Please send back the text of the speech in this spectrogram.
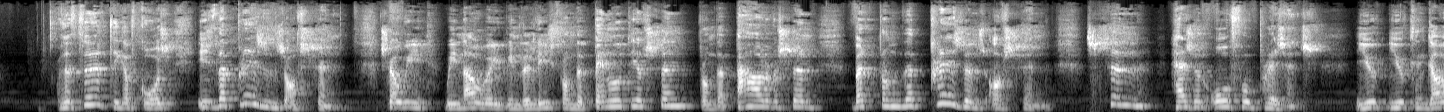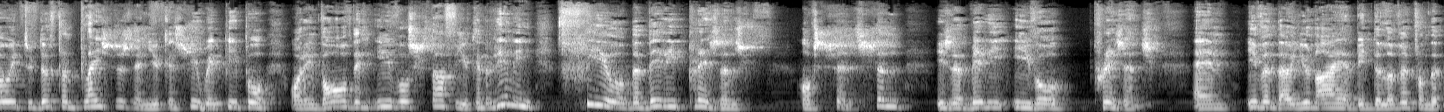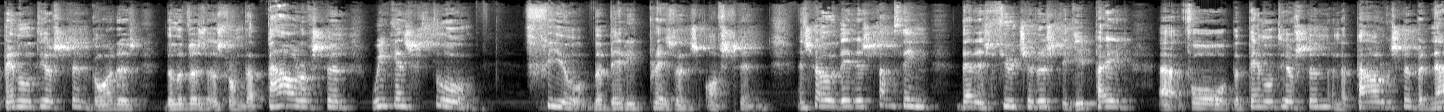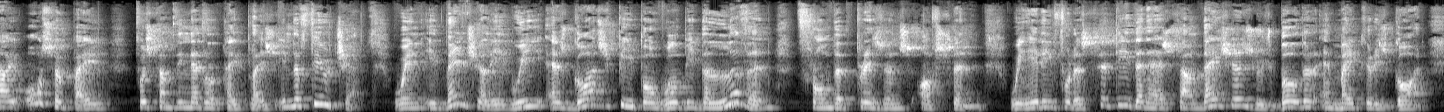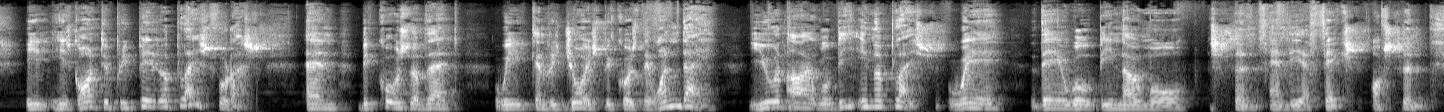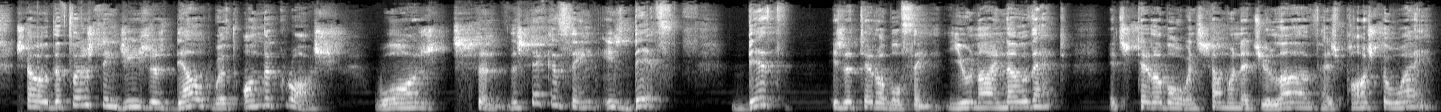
the third thing, of course, is the presence of sin. So we, we know we've been released from the penalty of sin, from the power of sin, but from the presence of sin. Sin has an awful presence. You, you can go into different places and you can see where people are involved in evil stuff. You can really feel the very presence of sin. Sin is a very evil presence. And even though you and I have been delivered from the penalty of sin, God has delivers us from the power of sin, we can still feel the very presence of sin. And so there is something that is futuristic. He paid uh, for the penalty of sin and the power of sin, but now he also paid for something that will take place in the future when eventually we, as God's people, will be delivered from the presence of sin. We're heading for a city that has foundations, whose builder and maker is God. He, he's going to prepare a place for us. And because of that, we can rejoice because the one day you and I will be in a place where there will be no more sin and the effects of sin. So the first thing Jesus dealt with on the cross was sin. The second thing is death. Death is a terrible thing. You and I know that. It's terrible when someone that you love has passed away.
